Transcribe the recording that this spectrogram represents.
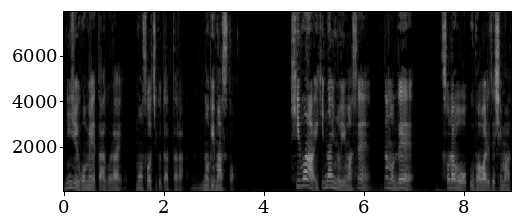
25メーターぐらい妄想地区だったら伸びますと。木はいきなり伸びません。なので、空を奪われてしまっ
